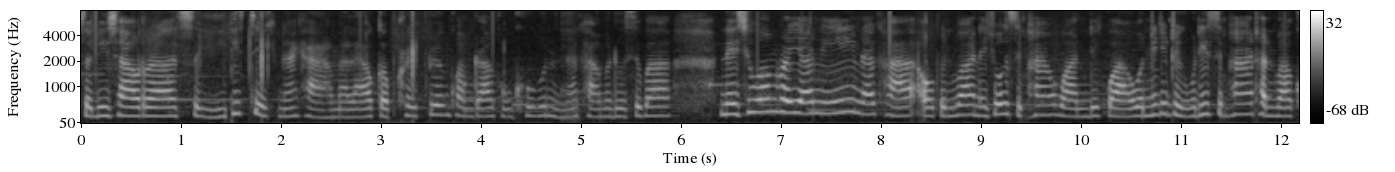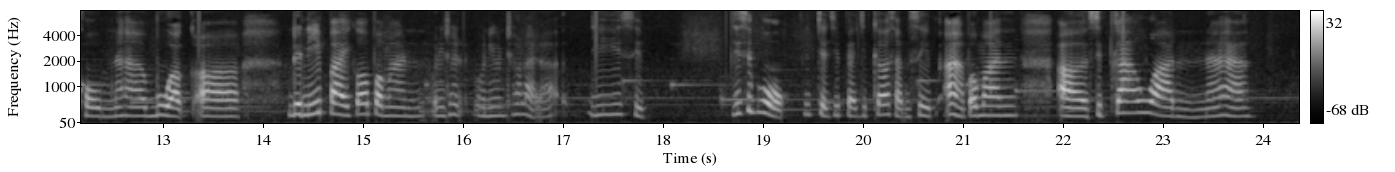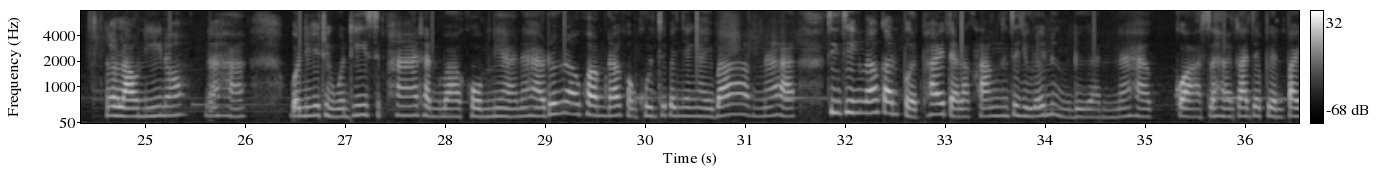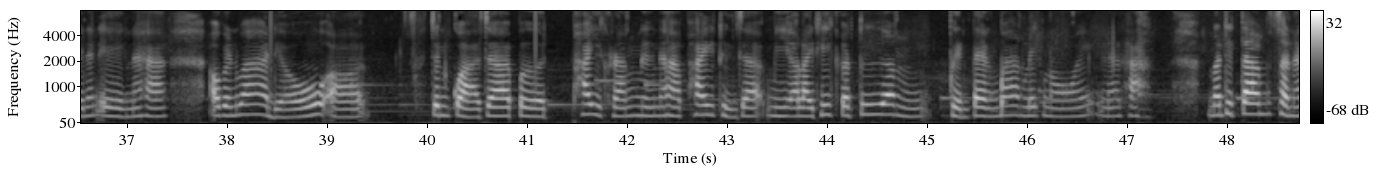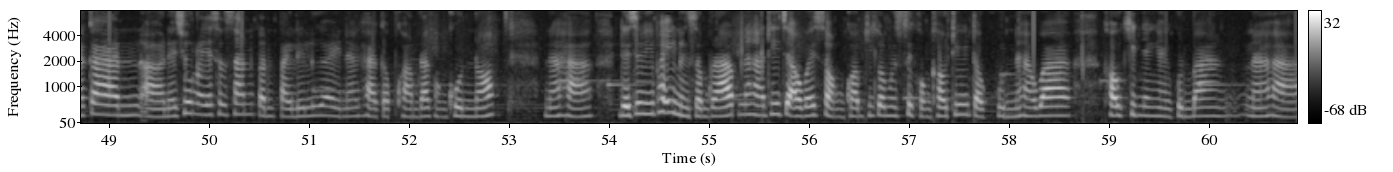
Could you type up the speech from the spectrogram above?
สวัสดีชาวราศีพิจิกนะคะ มาแล้วกับคลิปเรื่องความรักของคุณนะคะ มาดูซิว่าในช่วงระยะนี้นะคะ เอาเป็นว่าในช่วง 15 วันดีกว่า วันนี้จะถึงวันที่ 15 ธันวาคมนะคะ บวกเเดือนนี้ไปก็ประมาณวันนี้เท่าวันนี้วันที่เท่าไหร่ละ20 26 27 28 29 30อะประมาณเอ่อ19 วันนะคะ เราวนี้เนาะนะคะ วันนี้จะถึงวันที่ 15 ธันวาคมเนี่ยนะคะ เรื่องราวความรักของคุณจะเป็นยังไงบ้างนะคะ จริงๆ แล้วการเปิดไพ่แต่ละครั้งจะอยู่ได้ 1 เดือนนะคะ กว่าสถานการณ์จะเปลี่ยนไปนั่นเองนะคะ เอาเป็นว่าเดี๋ยวจนกว่าจะเปิดไพ่อีกครั้งหนึ่งนะคะ ไพ่ถึงจะมีอะไรที่กระเตื้องเปลี่ยนแปลงบ้างเล็กน้อยนะคะมาติดตามสถานการณ์ในช่วงระยะสั้นๆ กันไปเรื่อยๆนะคะ กับความรักของคุณเนาะ นะคะ เดี๋ยวจะมีไพ่อีกหนึ่งสำรับนะคะที่จะเอาไว้ส่องความคิดความรู้สึกของเขาที่มีต่อคุณนะคะว่าเขาคิดยังไงคุณบ้างนะคะ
